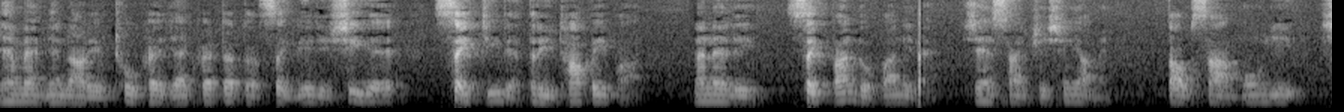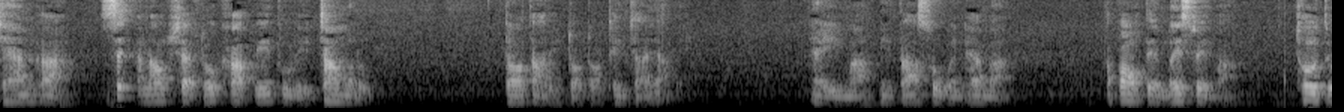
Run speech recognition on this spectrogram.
မျက်မဲ့မျက်နာတွေထိုးခွဲရိုက်ခွဲတတ်တဲ့စိတ်လေးတွေရှိရဲ့စိတ်ကြီးတယ်သတိထားပေးပါနည်းနည်းလေးစိတ်ပန်းလိုပန်းနေတယ်ရင်ဆိုင်ဖြစ်ရှင်းရမယ်တောက်စားမုံကြီးရန်ကစိတ်အနောက်ရှက်ဒုက္ခပေးသူတွေကြောင်းမလို့ဒေါသတွေတော်တော်ထိန်ချရမယ်အဲဒီမှာမိသားစုဝင်ထက်မှာအပေါင်းတဲ့မိတ်ဆွေမှာထို့သူ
